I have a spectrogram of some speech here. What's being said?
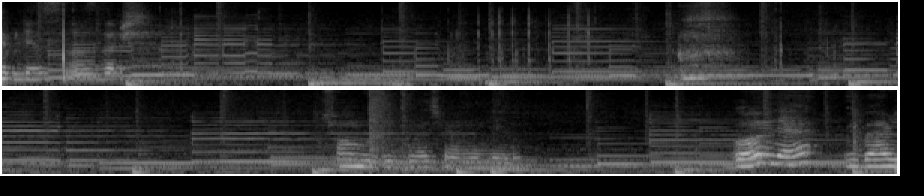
Umarım okuyabiliyorsunuzdur. Ah. Şu an bu gittiğine hiç memnun değilim. Böyle biber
